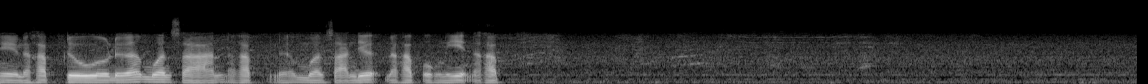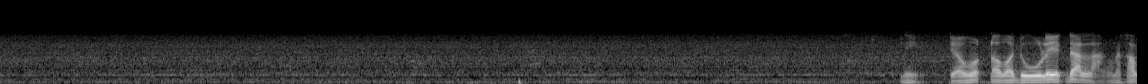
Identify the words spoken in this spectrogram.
นี่นะครับดูเนื้อมวลสารนะครับ เนื้อมวลสารเยอะนะครับองค์นี้นะครับ นี่เดี๋ยวเรามาดูเลขด้านหลังนะครับ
